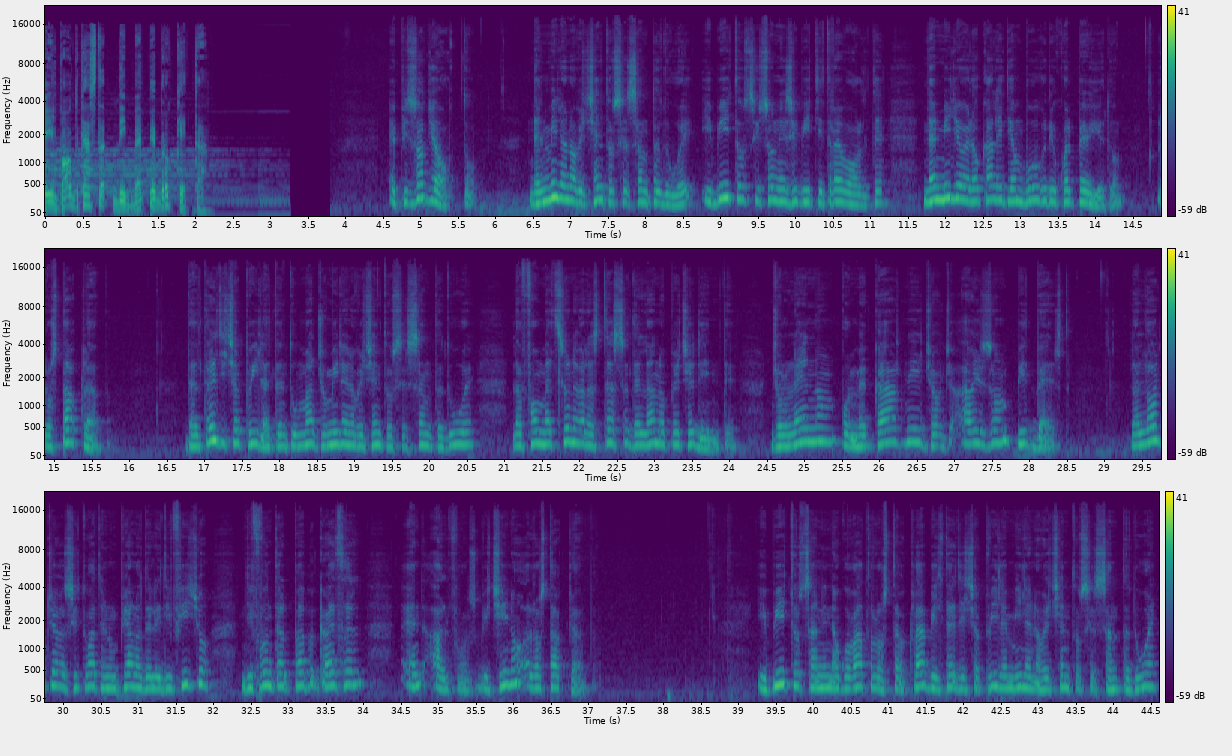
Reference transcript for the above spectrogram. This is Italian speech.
Il podcast di Beppe Brocchetta. Episodio 8. Nel 1962 i Beatles si sono esibiti tre volte nel migliore locale di Hamburgo di quel periodo, lo Star Club. Dal 13 aprile al 31 maggio 1962 la formazione era la stessa dell'anno precedente. John Lennon, Paul McCartney, George Harrison, Pete Best. La loggia era situata in un piano dell'edificio di fronte al pub Grethel and Alphonse, vicino allo Star Club. I Beatles hanno inaugurato lo Star Club il 13 aprile 1962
